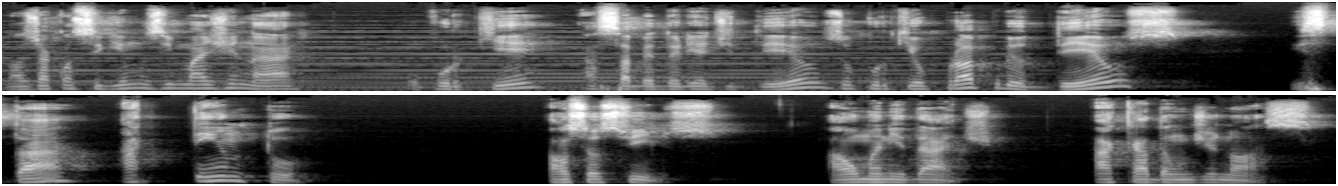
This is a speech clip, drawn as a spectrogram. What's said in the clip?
nós já conseguimos imaginar o porquê a sabedoria de Deus, o porquê o próprio Deus está atento aos seus filhos, à humanidade, a cada um de nós.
